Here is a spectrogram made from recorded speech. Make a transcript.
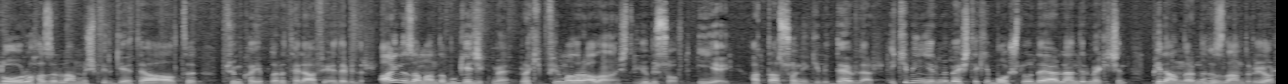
doğru hazırlanmış bir GTA 6 tüm kayıpları telafi edebilir. Aynı zamanda bu gecikme rakip firmaları alan açtı. Ubisoft, EA, hatta Sony gibi devler 2025'teki boşluğu değerlendirmek için planlarını hızlandırıyor.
